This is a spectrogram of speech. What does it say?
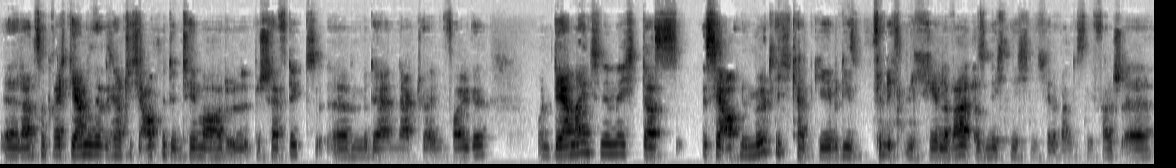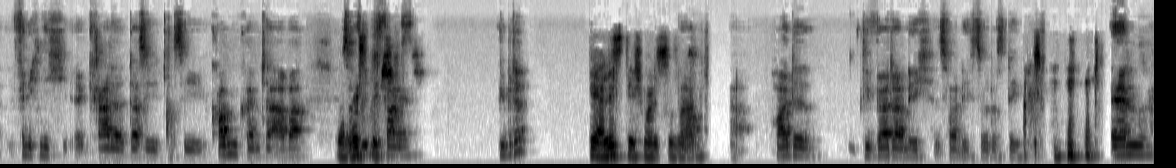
äh, Lanz und Brecht, die haben sich natürlich auch mit dem Thema heute beschäftigt, äh, mit der, in der aktuellen Folge. Und der meinte nämlich, dass es ja auch eine Möglichkeit gäbe, die finde ich nicht relevant, also nicht, nicht, nicht relevant, ist nicht falsch, äh, finde ich nicht äh, gerade, dass sie, dass sie kommen könnte, aber realistisch. Fall, wie bitte? Realistisch, wolltest du sagen. Ja, heute die Wörter nicht, ist heute nicht so das Ding. ähm,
